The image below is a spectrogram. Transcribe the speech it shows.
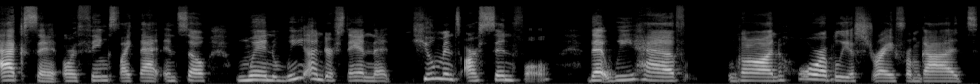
accent or things like that. And so when we understand that humans are sinful, that we have gone horribly astray from God's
